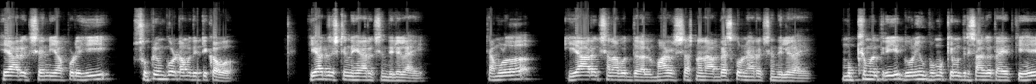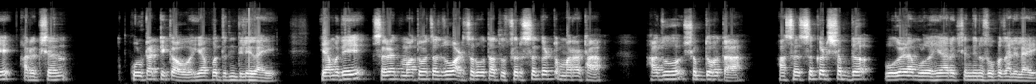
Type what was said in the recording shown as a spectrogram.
हे आरक्षण यापुढेही सुप्रीम कोर्टामध्ये टिकावं या दृष्टीने हे आरक्षण दिलेलं आहे. त्यामुळं या आरक्षणाबद्दल महाराष्ट्र शासनाने अभ्यास करून हे आरक्षण दिलेलं आहे. मुख्यमंत्री दोन्ही उपमुख्यमंत्री सांगत आहेत की हे आरक्षण कोर्टात टिकावं या पद्धतीने दिलेला आहे. यामध्ये सगळ्यात महत्त्वाचा जो अडचण होता तो सरसकट मराठा हा जो शब्द होता हा सरसकट शब्द वगळल्यामुळं हे आरक्षण देणं सोपं झालेलं आहे.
